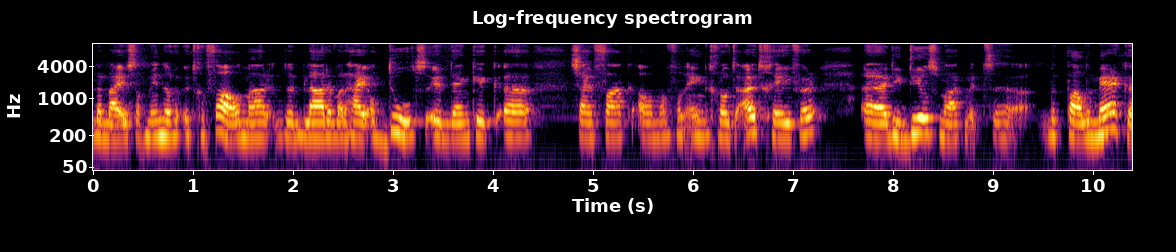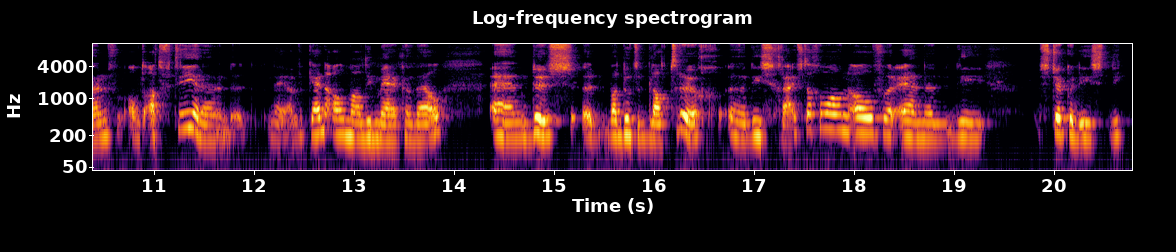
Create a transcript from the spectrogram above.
bij mij is dat minder het geval. Maar de bladen waar hij op doelt, denk ik, zijn vaak allemaal van één grote uitgever. Eh, die deals maakt met eh, bepaalde merken om te adverteren. De- nou ja, we kennen allemaal die merken wel. En dus, eh, wat doet het blad terug? Die schrijft er gewoon over. En die stukken die, die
